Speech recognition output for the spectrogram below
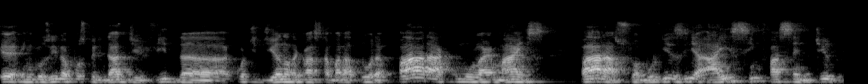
é, inclusive, a possibilidade de vida cotidiana da classe trabalhadora para acumular mais para a sua burguesia. Aí sim faz sentido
